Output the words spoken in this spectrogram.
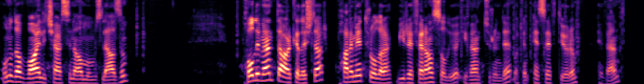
onu da while içerisine almamız lazım. Poll event de arkadaşlar parametre olarak bir referans alıyor event türünde. Bakın sf diyorum event.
